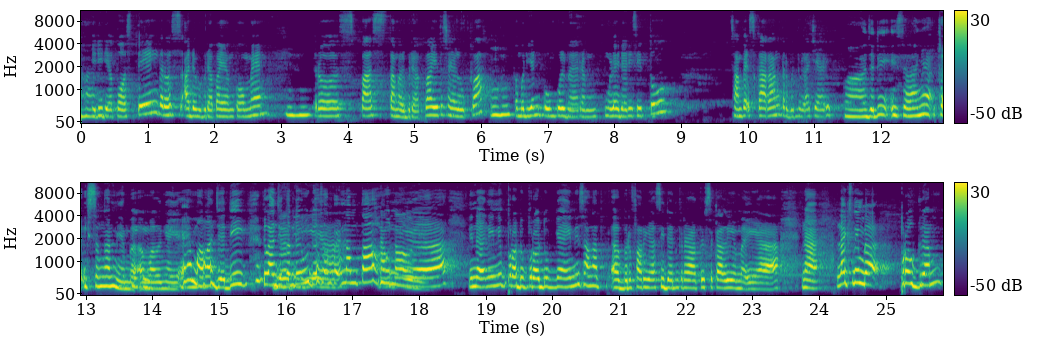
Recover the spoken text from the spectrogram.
aha. Jadi dia posting terus ada beberapa yang komen. Mhm. Terus pas tanggal berapa itu saya lupa. Mhm. Kemudian kumpul bareng. Mulai dari situ sampai sekarang terbentuk Ajari. Wah, jadi istilahnya keisengan ya Mbak awalnya ya. Eh malah jadi kelanjutan Jadi, udah iya. sampai enam tahun, Enam tahun, ya. Dan ini produk-produknya ini sangat eh, bervariasi dan kreatif sekali ya Mbak ya. Nah, next nih Mbak, program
